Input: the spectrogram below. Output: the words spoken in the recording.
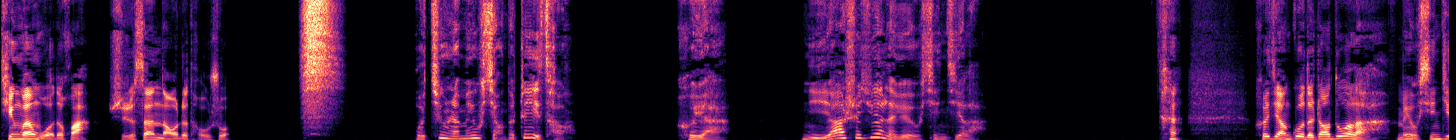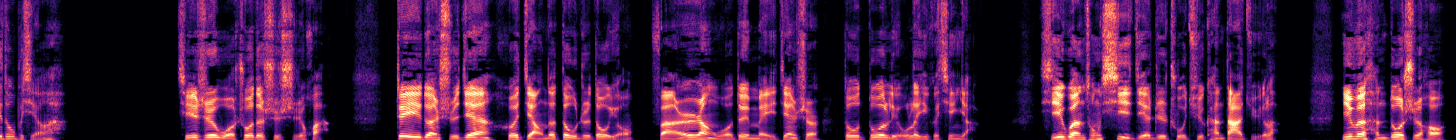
听完我的话，十三挠着头说：“我竟然没有想到这一层。何源，你呀是越来越有心机了。”哼，和蒋过的招多了，没有心机都不行啊。其实我说的是实话，这一段时间和蒋的斗智斗勇，反而让我对每件事都多留了一个心眼习惯从细节之处去看大局了。因为很多时候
